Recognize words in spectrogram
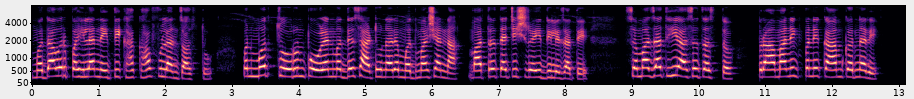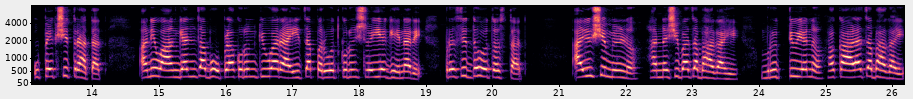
मधावर पहिला नैतिक हक्क हा फुलांचा असतो. पण मध चोरून पोळ्यांमध्ये साठवणाऱ्या मधमाशांना मात्र त्याचे श्रेय दिले जाते. समाजातही असंच असतं. प्रामाणिकपणे काम करणारे उपेक्षित राहतात आणि वांग्यांचा भोपळा करून किंवा राईचा पर्वत करून श्रेय घेणारे प्रसिद्ध होत असतात. आयुष्य मिळणं हा नशिबाचा भाग आहे. मृत्यू येणं हा काळाचा भाग आहे.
